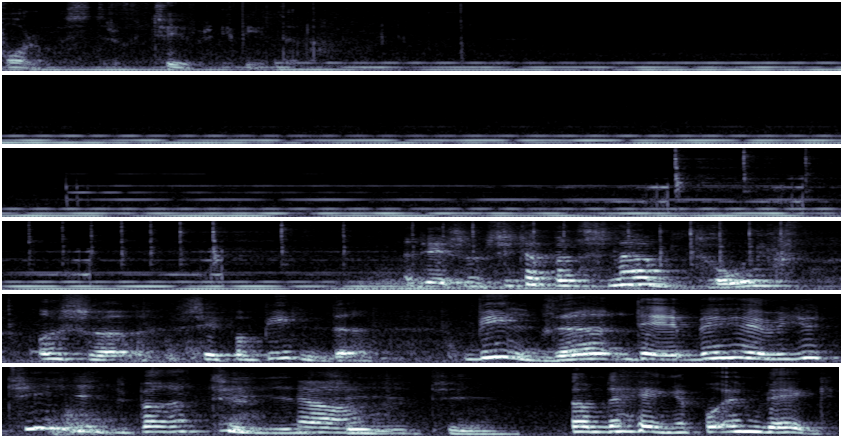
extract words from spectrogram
formstruktur i bilderna. Det är som att sitta på ett snabbtåg och så se på bilder. Bilder, det behöver ju tid, bara tid, Ja. tid, tid. Om det hänger på en vägg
